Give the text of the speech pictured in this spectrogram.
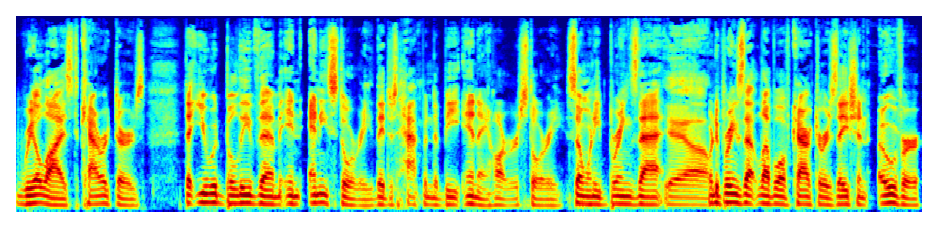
realized characters that you would believe them in any story. They just happen to be in a horror story. So when he brings that, Yeah. when he brings that level of characterization over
